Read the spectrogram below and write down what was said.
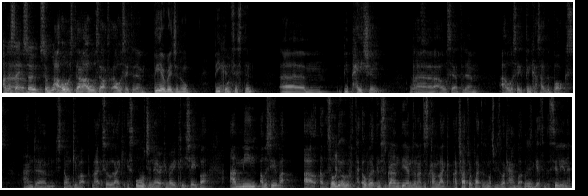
I'm just saying. So Um, so what? I always, I always, ask, I always say to them: be original, be consistent, um, be patient. Nice. Uh, I always say that to them. I always say think outside the box and um, just don't give up. Like so, like it's all generic and very cliched, but I mean, obviously, if I, uh, it's only over over Instagram DMs, and I just kind of like I try to reply to as much of it as I can, but obviously it gets a bit silly in it.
